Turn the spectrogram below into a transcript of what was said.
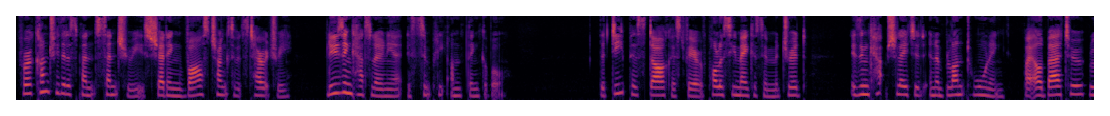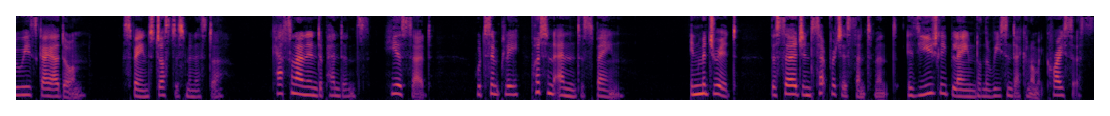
For a country that has spent centuries shedding vast chunks of its territory, losing Catalonia is simply unthinkable. The deepest, darkest fear of policymakers in Madrid is encapsulated in a blunt warning by Alberto Ruiz Gallardon, Spain's justice minister. Catalan independence, he has said, would simply put an end to Spain. In Madrid, the surge in separatist sentiment is usually blamed on the recent economic crisis.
